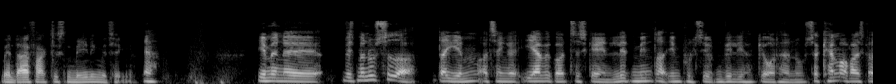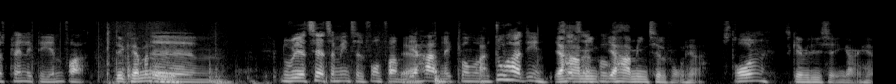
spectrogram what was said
Men der er faktisk en mening med tingene. Jamen, øh, hvis man nu sidder derhjemme og tænker, jeg vil godt til Skagen lidt mindre impulsivt, end vi lige har gjort her nu, så kan man faktisk også planlægge det hjemmefra. Det kan man. Øh, nu vil jeg til at tage min telefon frem, Ja. jeg har den ikke på mig. Men du har din. Jeg har, min, på. jeg har min telefon her. Strålende. Skal vi lige se en gang her.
